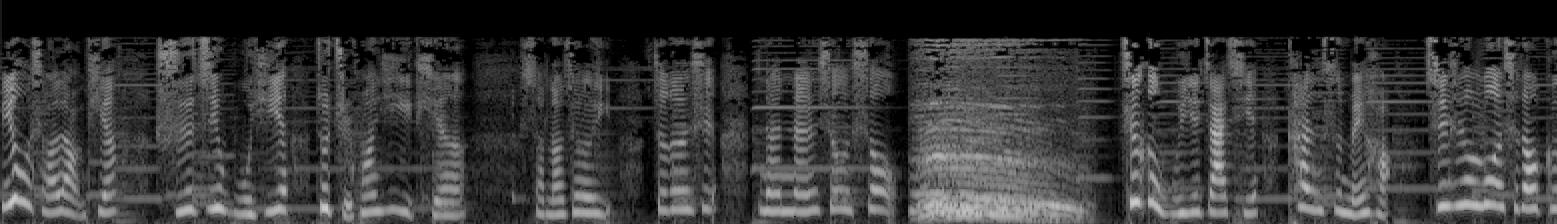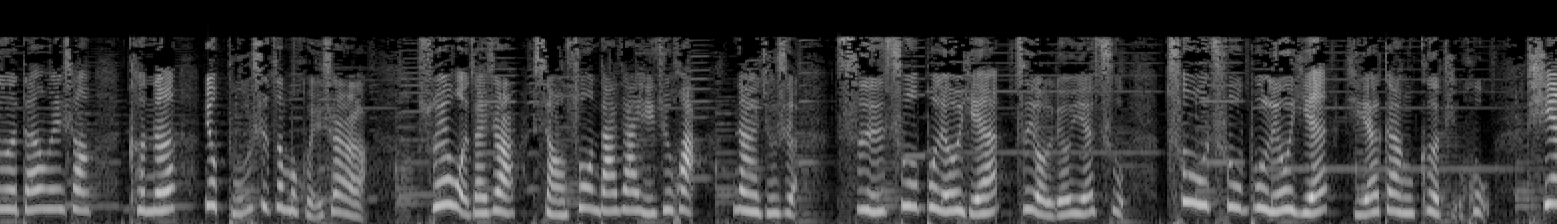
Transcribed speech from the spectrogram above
又少两天，实际五一就只放一天。想到这里，真的是难难受受。这个五一假期看似美好，其实落实到各个单位上，可能又不是这么回事儿了。所以我在这儿想送大家一句话。那就是此处不留爷，自有留爷处；处处不留爷，爷干个体户。天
